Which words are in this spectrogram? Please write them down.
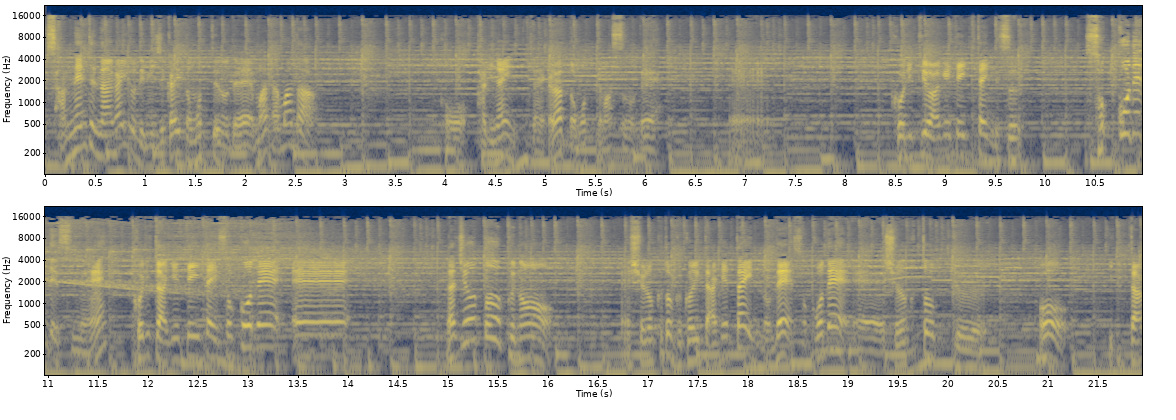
3年って長いようで短いと思ってるので、まだまだ、こう、足りないんじゃないかなと思ってますので、えー、クオリティを上げていきたいんです。そこでですね、クオリティを上げていたい、そこで、えー、ラジオトークの収録トーククオリティ上げたいので、そこで、えー、収録トークを一旦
